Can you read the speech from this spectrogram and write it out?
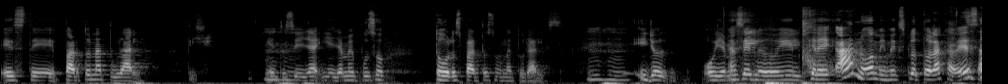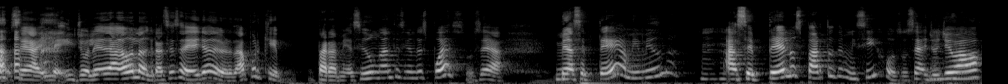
este parto natural, dije. Y entonces ella, y ella me puso, todos los partos son naturales. Y yo obviamente le doy el crédito. Ah, no, a mí me explotó la cabeza, o sea, y, yo le he dado las gracias a ella de verdad porque para mí ha sido un antes y un después, o sea, me acepté a mí misma, acepté los partos de mis hijos, o sea, yo llevaba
